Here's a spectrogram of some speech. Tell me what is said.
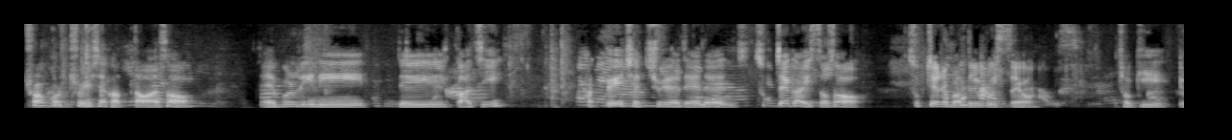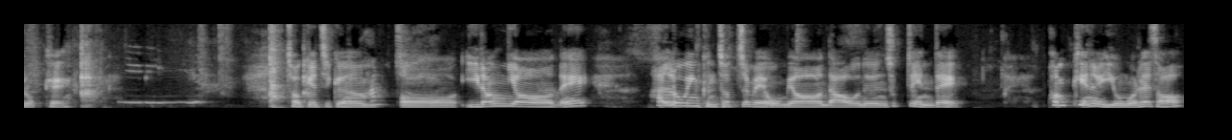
트렁크 트릿에 갔다 와서 에블린이 내일까지 학교에 제출해야 되는 숙제가 있어서 숙제를 만들고 있어요. 저기 이렇게 저게 지금 어 1학년에 할로윈 근처쯤에 오면 나오는 숙제인데 펌킨을 이용을 해서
